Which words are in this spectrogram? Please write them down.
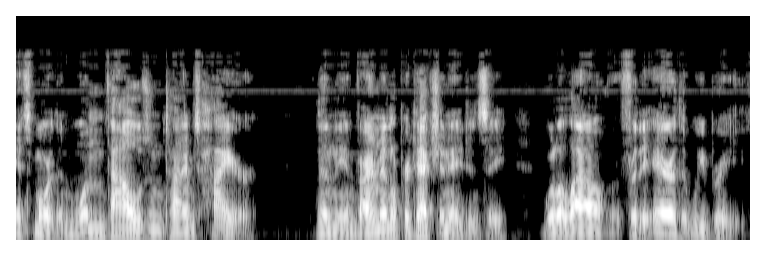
it's more than 1,000 times higher than the Environmental Protection Agency will allow for the air that we breathe.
